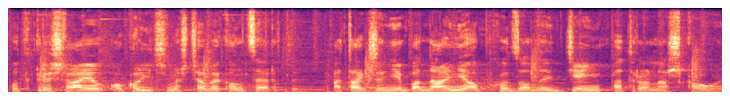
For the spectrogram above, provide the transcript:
podkreślają okolicznościowe koncerty, a także niebanalnie obchodzony Dzień Patrona Szkoły.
